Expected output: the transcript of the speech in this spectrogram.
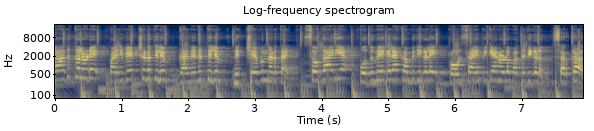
ധാതുക്കളുടെ പരിവേക്ഷണത്തിലും ഖനനത്തിലും നിക്ഷേപം നടത്താൻ സ്വകാര്യ പൊതുമേഖലാ കമ്പനികളെ പ്രോത്സാഹിപ്പിക്കാനുള്ള പദ്ധതികളും സർക്കാർ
